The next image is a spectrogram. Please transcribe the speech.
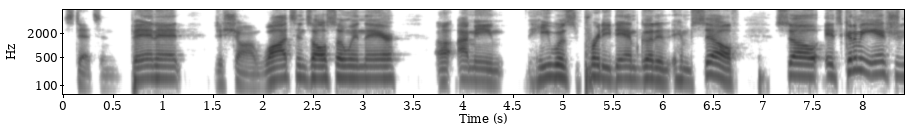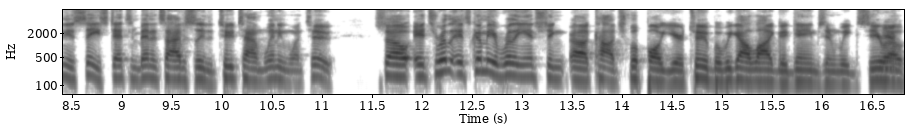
Stetson Bennett, Deshaun Watson's also in there. Uh, I mean, he was pretty damn good himself. So it's going to be interesting to see. Stetson Bennett's obviously the two-time winning one too. So it's really it's going to be a really interesting uh, college football year too. But we got a lot of good games in week zero.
